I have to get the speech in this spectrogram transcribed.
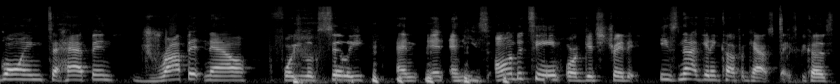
going to happen. Drop it now before you look silly and, and and he's on the team or gets traded. He's not getting cut for cap space because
